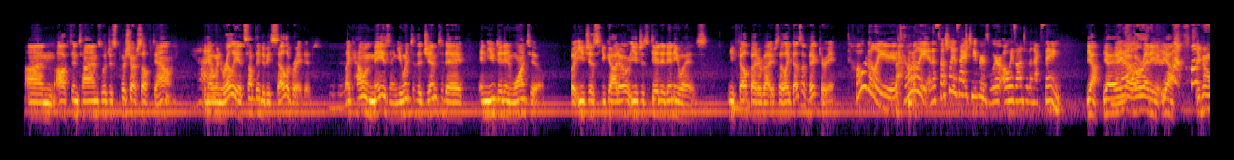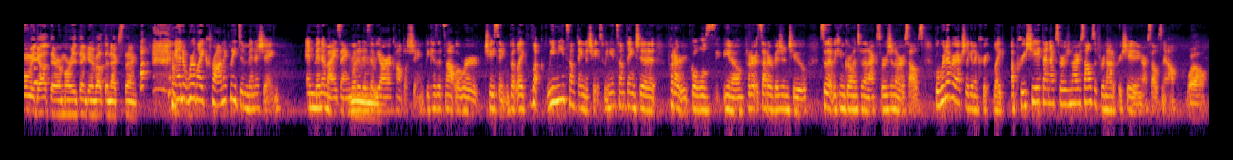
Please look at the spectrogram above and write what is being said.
um, oftentimes we'll just push ourselves down. Yeah. You know, when really it's something to be celebrated. Mhm. Like how amazing you went to the gym today and you didn't want to, but you just you got over you just did it anyways. You felt better about yourself. Like that's a victory. Totally, totally, and especially as high achievers, we're always on to the next thing. Yeah, yeah, yeah. You No, already. Yeah. Even when we got there, I'm already thinking about the next thing. and we're like chronically diminishing and minimizing what it is that we mm. are accomplishing because it's not what we're chasing. But like, look, we need something to chase. We need something to put our goals, you know, put our set our vision to, so that we can grow into the next version of ourselves. But we're never actually going to cre- like appreciate that next version of ourselves if we're not appreciating ourselves now, Wow.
